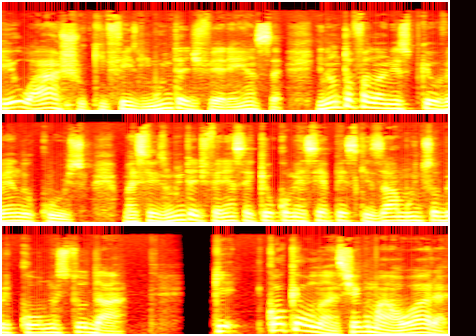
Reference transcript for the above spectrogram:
eu acho que fez muita diferença, e não estou falando isso porque eu vendo o curso, mas fez muita diferença que eu comecei a pesquisar muito sobre como estudar. Porque qual que é o lance? Chega uma hora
